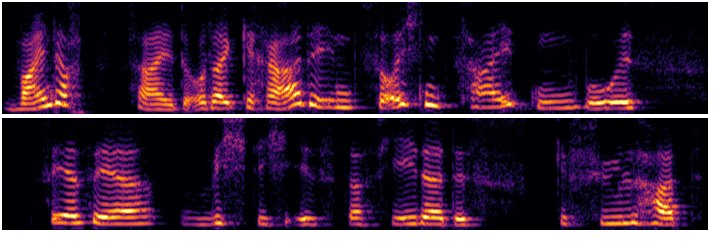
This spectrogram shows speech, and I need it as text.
Weihnachtszeit oder gerade in solchen Zeiten, wo es sehr, sehr wichtig ist, dass jeder das Gefühl hat,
